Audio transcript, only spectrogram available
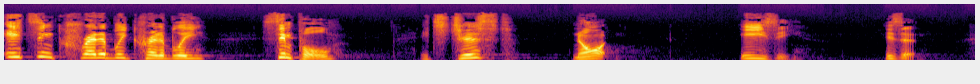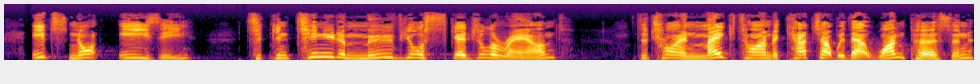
It's incredibly, incredibly simple. It's just not easy, is it? It's not easy to continue to move your schedule around to try and make time to catch up with that one person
